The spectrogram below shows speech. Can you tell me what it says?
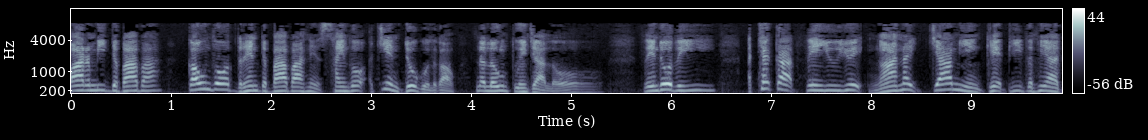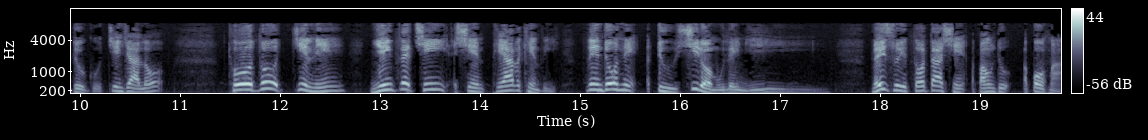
ပါရမီတစ်ပါးပါကောင်းသောသတင်းတစ်ပါးပါနှင့်ဆိုင်သောအကျင့်တို့ကို၎င်းနှလုံးသွင်းကြလော့သင်တို့သည်အထက်ကသင်ယူ၍ငါ၌ကြားမြင်ခဲ့ပြီးသမျှတို့ကိုကျင့်ကြလော့ထိုတို့ကျင့်လျင် ငြိမ်သက်ခြင်းအရှင်ဘုရားသခင်သည်သင်တို့နှင့်အတူရှိတော်မူလိမ့်မည်မိษွေတော်တတ်ရှင်အပေါင်းတို့အပေါ်မှာ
